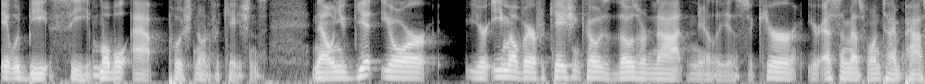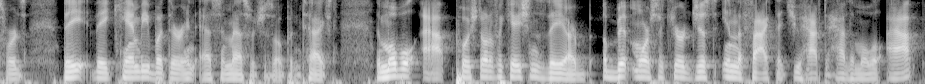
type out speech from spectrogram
it would be C, mobile app push notifications. Now, when you get your your email verification codes, those are not nearly as secure. Your SMS one-time passwords, they they can be, but they're in SMS, which is open text. The mobile app push notifications, they are a bit more secure just in the fact that you have to have the mobile app.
